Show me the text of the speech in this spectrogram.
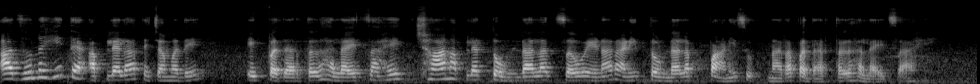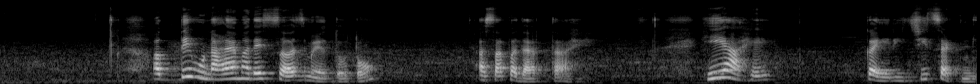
अजूनही त्या आपल्याला त्याच्यामध्ये एक पदार्थ घालायचा आहे. छान आपल्या तोंडाला चव येणार आणि तोंडाला पाणी सुटणारा पदार्थ घालायचा आहे. अगदी उन्हाळ्यामध्ये सहज मिळतो तो. असा पदार्थ आहे. ही आहे कैरीची चटणी.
